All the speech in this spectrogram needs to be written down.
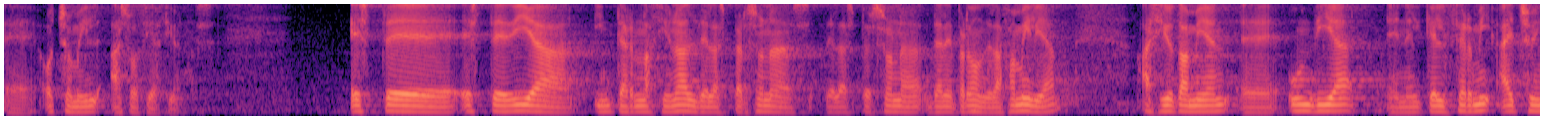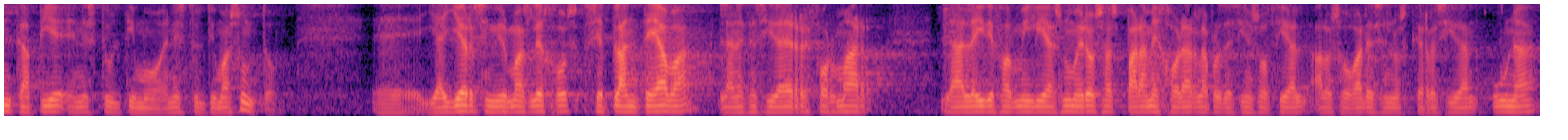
eh, asociaciones. Este, este, Día Internacional de las Personas, de, las personas de, perdón, de la Familia ha sido también eh, un día en el que el CERMI ha hecho hincapié en este último, en este último asunto. Eh, y ayer, sin ir más lejos, se planteaba la necesidad de reformar la ley de familias numerosas para mejorar la protección social a los hogares en los que residan una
